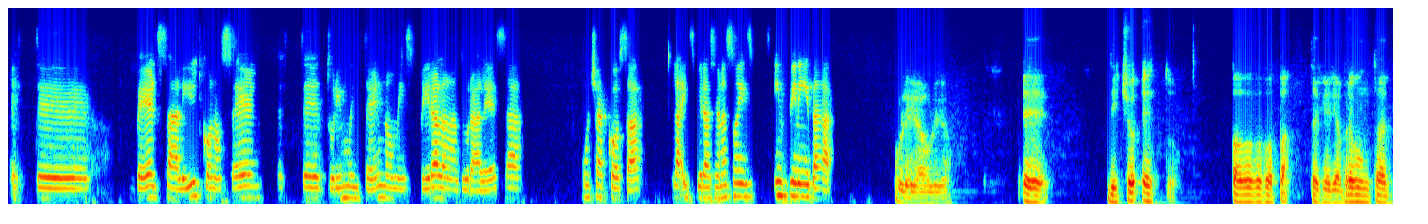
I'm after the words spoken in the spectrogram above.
Este, ver, salir, conocer, este, el turismo interno me inspira la naturaleza, muchas cosas. Las inspiraciones son infinitas. Obligado, obligado. Eh, dicho esto, pa, pa, pa, te quería preguntar,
